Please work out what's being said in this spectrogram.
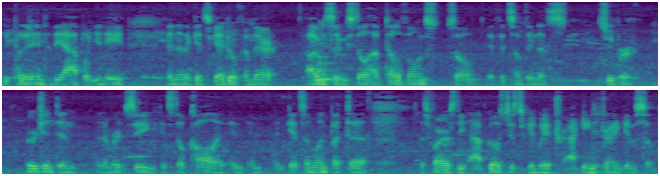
you put it into the app what you need, and then it gets scheduled from there. Obviously, we still have telephones. So if it's something that's super urgent and an emergency, you can still call and, and, and get someone. But uh, as far as the app goes, just a good way of tracking to try and give us some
